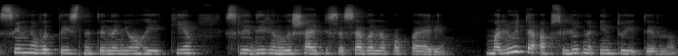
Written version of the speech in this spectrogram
сильно ви тиснете на нього, які сліди він лишає після себе на папері. Малюйте абсолютно інтуїтивно.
